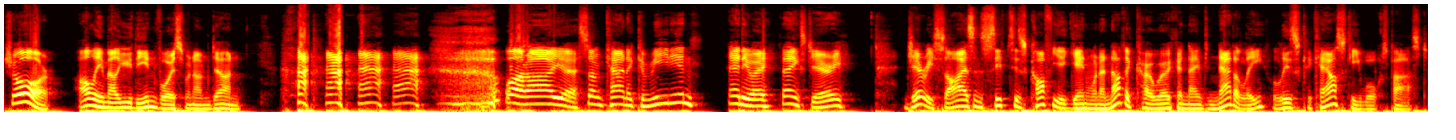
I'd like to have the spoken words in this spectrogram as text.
Sure, I'll email you the invoice when I'm done. Ha ha ha ha! what are you, some kind of comedian? Anyway, thanks, Jerry. Jerry sighs and sips his coffee again when another co-worker named Natalie, Liz Kakowski, walks past.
